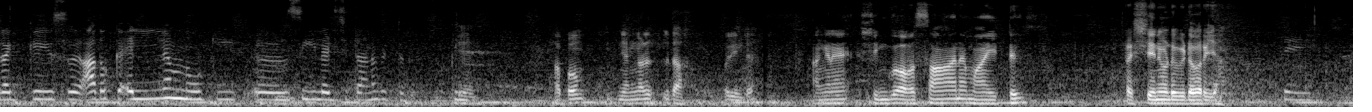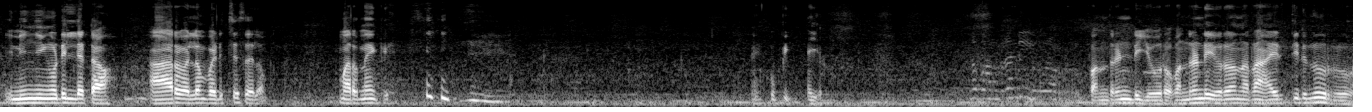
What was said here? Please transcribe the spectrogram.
ഡ്രഗ് കേസ് അതൊക്കെ എല്ലാം നോക്കി സീലടിച്ചിട്ടാണ് വിട്ടത്. അപ്പം ഞങ്ങൾ ഇതാ ഒരു മിനിറ്റ് അങ്ങനെ ഷിങ്കു അവസാനമായിട്ട് റഷ്യനോട് വിട പറയാം. ഇനി ഇനി ഇങ്ങോട്ട് ഇല്ലട്ടോ. ആറ് കൊല്ലം പഠിച്ച സ്ഥലം. മറന്നേക്ക്. കുപ്പി. അയ്യോ. പന്ത്രണ്ട് യൂറോ. പന്ത്രണ്ട് യൂറോ എന്ന് പറഞ്ഞാൽ ആയിരത്തി ഇരുന്നൂറ് രൂപ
